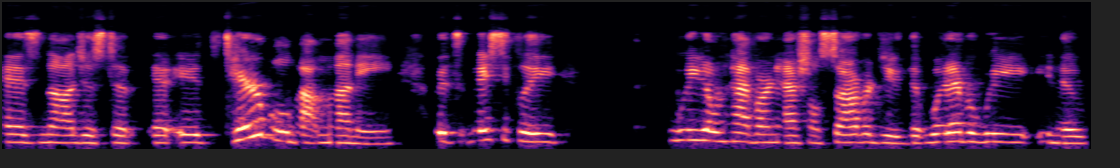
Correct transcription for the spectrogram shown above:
And it's not just a, it- it's terrible about money, it's basically, we don't have our national sovereignty that whatever we you know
